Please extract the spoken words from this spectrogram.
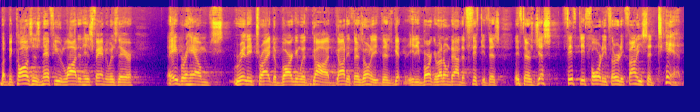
But because his nephew Lot and his family was there, Abraham really tried to bargain with God. God, if there's only, there's get, he bargained right on down to 50. If there's, if there's just 50, 40, 30, finally he said 10.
